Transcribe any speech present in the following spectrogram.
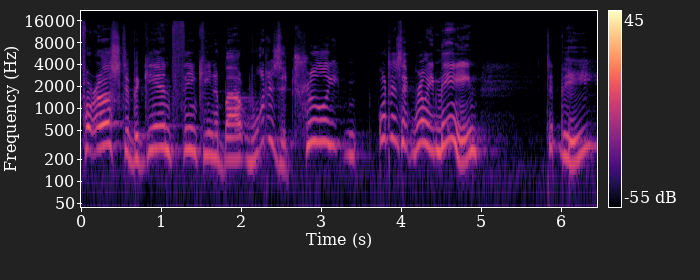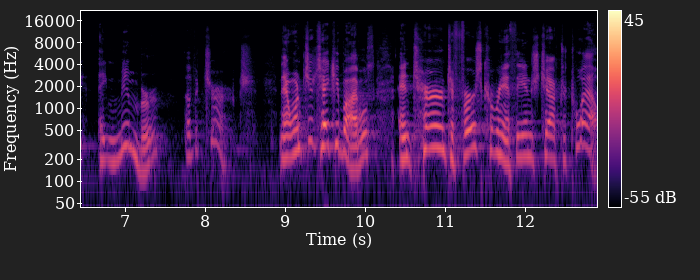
for us to begin thinking about what does it truly, what does it really mean to be a member of a church? Now, I want you to take your Bibles and turn to 1 Corinthians chapter 12.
